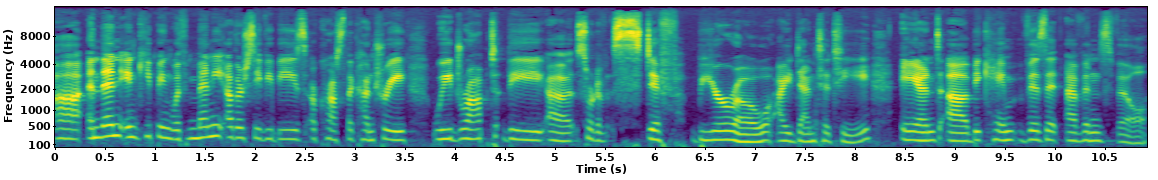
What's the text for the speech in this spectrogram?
Uh, and then, in keeping with many other CVBs across the country, we dropped the uh, sort of stiff bureau identity and uh, became Visit Evansville.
